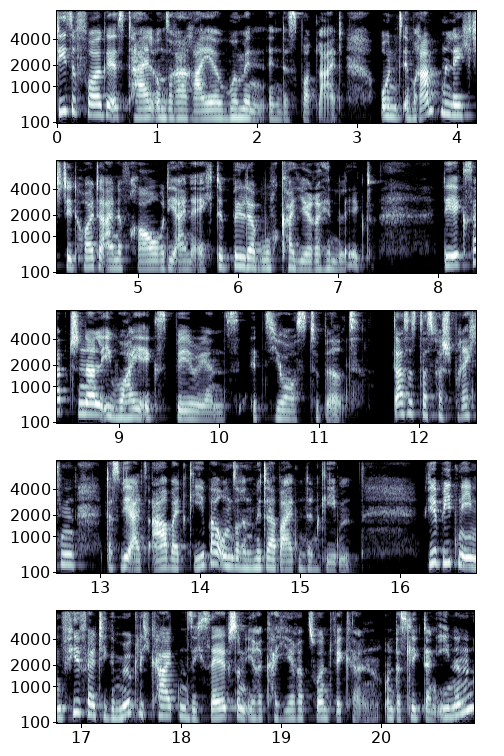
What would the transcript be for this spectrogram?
Diese Folge ist Teil unserer Reihe Women in the Spotlight. Und im Rampenlicht steht heute eine Frau, die eine echte Bilderbuchkarriere hinlegt. The Exceptional EY Experience, it's yours to build. Das ist das Versprechen, das wir als Arbeitgeber unseren Mitarbeitenden geben. Wir bieten Ihnen vielfältige Möglichkeiten, sich selbst und Ihre Karriere zu entwickeln. Und es liegt an Ihnen,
